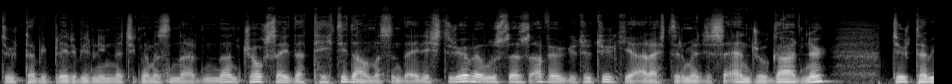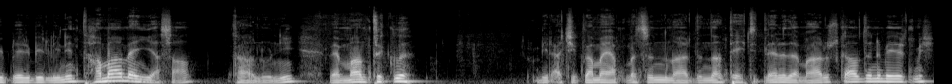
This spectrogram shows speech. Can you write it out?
Türk Tabipleri Birliği'nin açıklamasının ardından çok sayıda tehdit almasını da eleştiriyor ve Uluslararası Af Örgütü Türkiye araştırmacısı Andrew Gardner Türk Tabipleri Birliği'nin tamamen yasal, kanuni ve mantıklı bir açıklama yapmasının ardından tehditlere de maruz kaldığını belirtmiş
